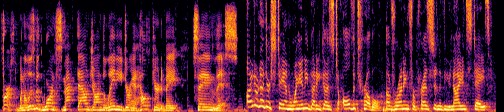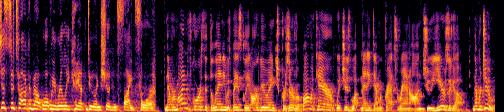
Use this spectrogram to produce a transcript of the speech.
First, when Elizabeth Warren smacked down John Delaney during a healthcare debate, saying this I don't understand why anybody goes to all the trouble of running for president of the United States just to talk about what we really can't do and shouldn't fight for. Never mind, of course, that Delaney was basically arguing to preserve Obamacare, which is what many Democrats ran on two years ago. Number two,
